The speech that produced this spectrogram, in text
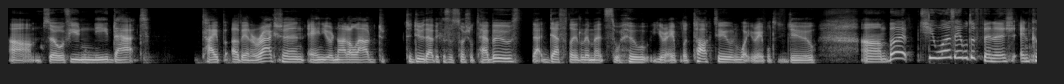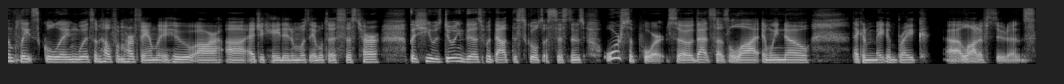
Um, so if you need that type of interaction and you're not allowed to to do that because of social taboos. That definitely limits who you're able to talk to and what you're able to do. Um, but she was able to finish and complete schooling with some help from her family who are uh, educated and was able to assist her. But she was doing this without the school's assistance or support. So that says a lot. And we know that can make and break a lot of students.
